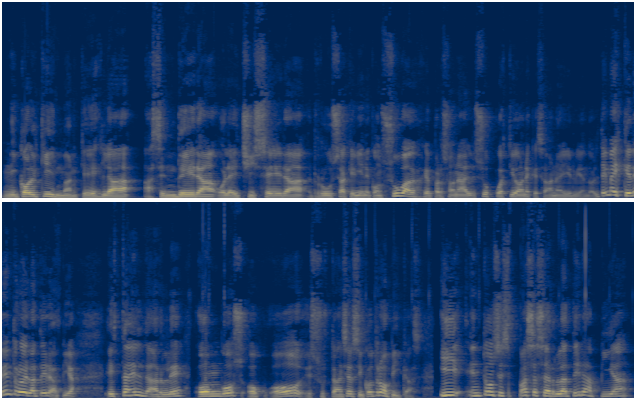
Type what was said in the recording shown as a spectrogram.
Nicole Kidman, que es la ascendera o la hechicera rusa que viene con su bagaje personal, sus cuestiones que se van a ir viendo. El tema es que dentro de la terapia está el darle hongos o, sustancias psicotrópicas. Y entonces pasa a ser la terapia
